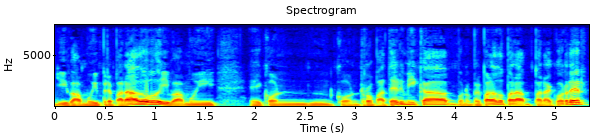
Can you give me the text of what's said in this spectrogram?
iba muy preparado, iba muy con, ropa térmica, bueno, preparado para, correr.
